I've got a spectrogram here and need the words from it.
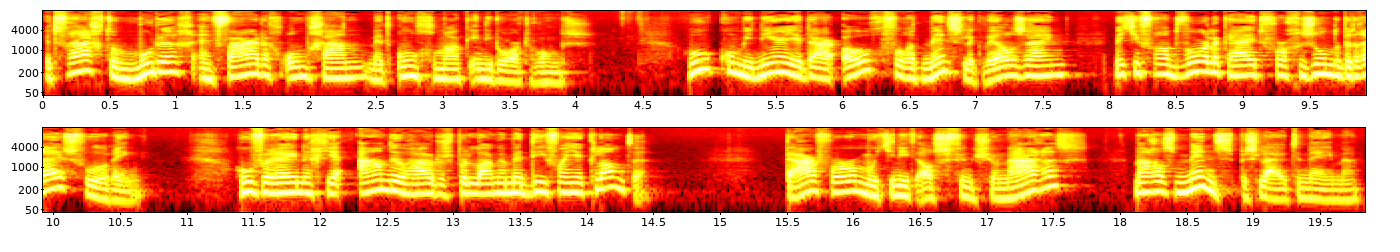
Het vraagt om moedig en vaardig omgaan met ongemak in die boardrooms. Hoe combineer je daar oog voor het menselijk welzijn met je verantwoordelijkheid voor gezonde bedrijfsvoering? Hoe verenig je aandeelhoudersbelangen met die van je klanten? Daarvoor moet je niet als functionaris, maar als mens besluiten nemen.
